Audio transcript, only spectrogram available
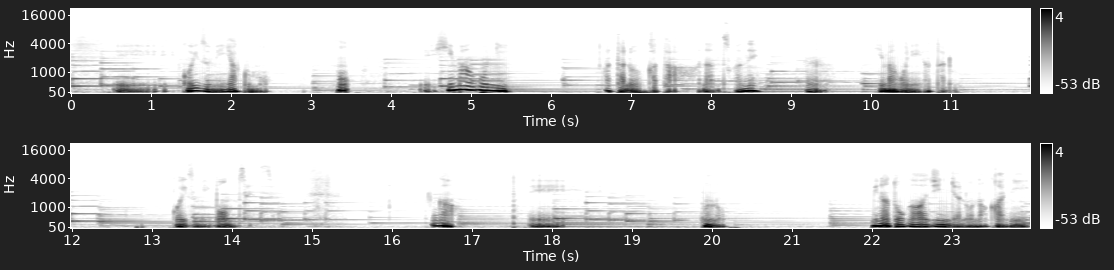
えー、小泉八雲の、えー、ひ孫に当たる方なんですかね。うん。ひ孫に当たる小泉凡先生が、えー、港川神社の中に、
